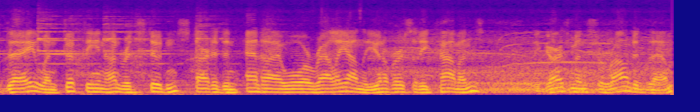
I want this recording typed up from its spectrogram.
Today, when 1,500 students started an anti war rally on the university commons, the guardsmen surrounded them.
